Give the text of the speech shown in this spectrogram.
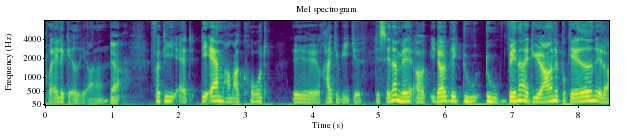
på alle gadehjørner. ja. Fordi at det er meget, meget kort øh, rækkevidde, det sender med, og i et øjeblik, du, du vender et hjørne på gaden, eller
